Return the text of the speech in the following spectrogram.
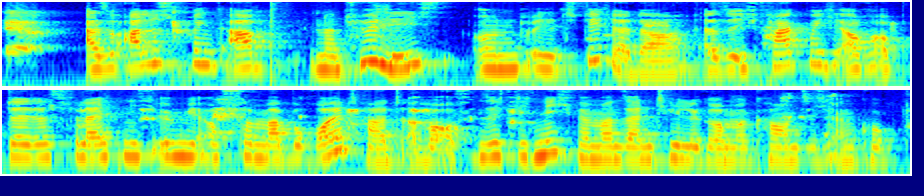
Ja. Also alles springt ab, natürlich. Und jetzt steht er da. Also ich frage mich auch, ob der das vielleicht nicht irgendwie auch schon mal bereut hat. Aber offensichtlich nicht, wenn man seinen Telegram-Account sich anguckt.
